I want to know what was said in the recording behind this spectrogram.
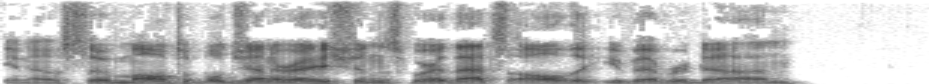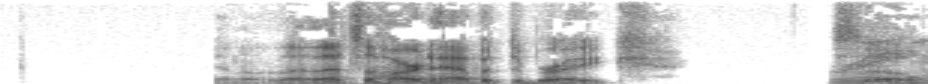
you know so multiple generations where that's all that you've ever done you know that's a hard habit to break right. so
